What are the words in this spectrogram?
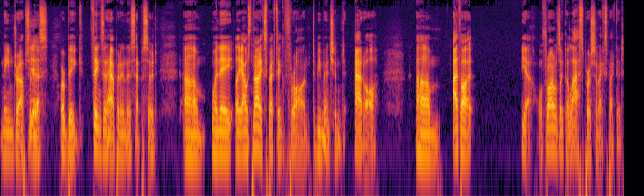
name drops in yeah. this, or big things that happened in this episode. Um, when they like, I was not expecting Thrawn to be mentioned at all. Um, I thought, yeah, well, Thrawn was like the last person I expected,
